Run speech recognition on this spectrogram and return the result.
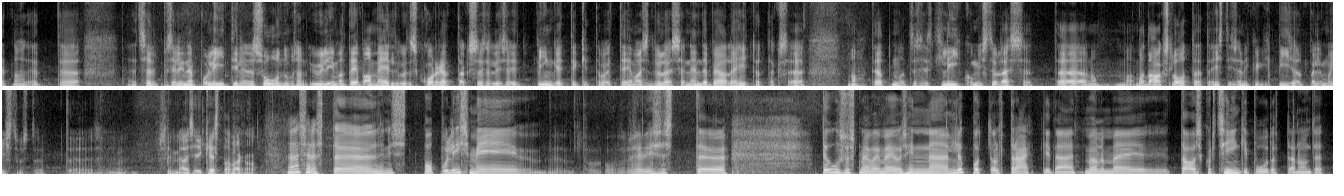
et noh, et et see selline poliitiline suundumus on ülimalt ebameeldiv, kuidas korjatakse selliseid pingeid tekitavaid teemasid üles ja nende peale ehitatakse noh, teatud mõttes sellist liikumist üles, et noh, ma, ma tahaks loota, et Eestis on ikkagi piisavalt palju mõistust, et selline asi ei kesta väga. nojah, sellest sellisest populismi sellisest äh, tõusust me võime ju siin äh, lõputult rääkida, et me oleme taaskord siingi puudutanud, et,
